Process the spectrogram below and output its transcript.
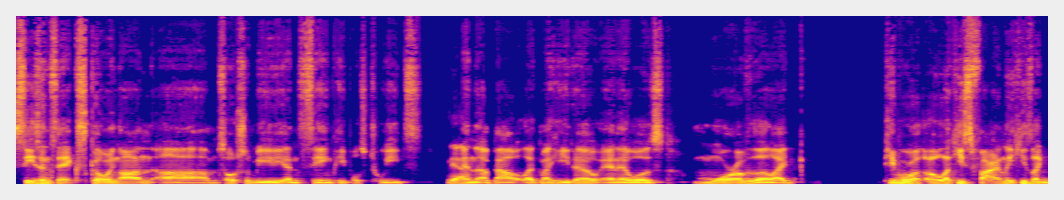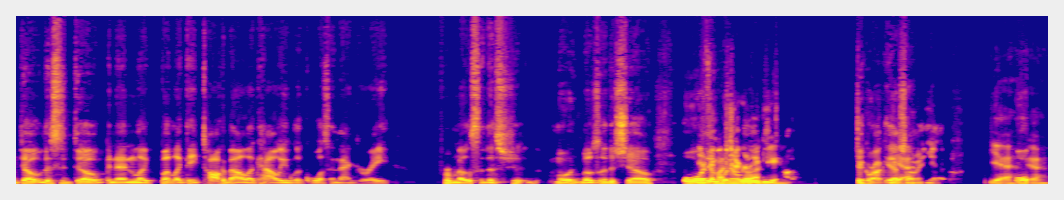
season six going on um social media and seeing people's tweets Yeah. and about like Mojito, and it was more of the like people were like, oh like he's finally he's like dope this is dope and then like but like they talk about like how he like wasn't that great for most of this sh- mo- most of the show or You're they wouldn't really be Shigaraki? talk- Shigaraki that's Yeah. what I mean yeah yeah. Or- yeah.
